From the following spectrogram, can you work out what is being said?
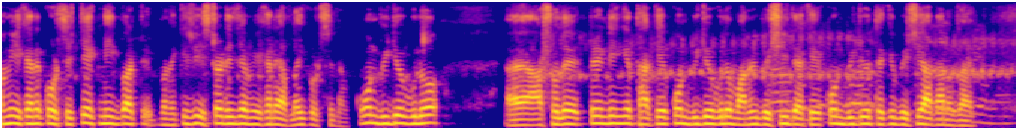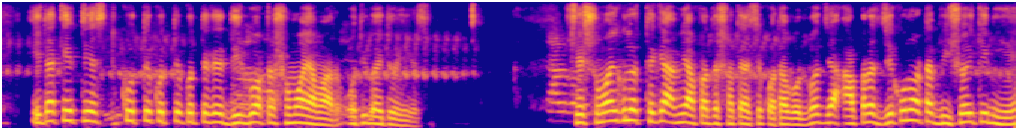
আমি এখানে করছি টেকনিক বা মানে কিছু স্ট্র্যাটেজি আমি এখানে অ্যাপ্লাই করছিলাম। কোন ভিডিওগুলো আসলে ট্রেন্ডিং এ থাকে, কোন ভিডিওগুলো মানুষ বেশি দেখে, কোন ভিডিও থেকে বেশি আগানো যায়। এটাকে টেস্ট করতে করতে করতে দীর্ঘ একটা সময় আমার অতিবাহিত হয়ে গেছে। সে সময়গুলোর থেকে আমি আপনাদের সাথে আছে কথা বলব যে আপনারা যে কোনো একটা বিষয়কে নিয়ে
